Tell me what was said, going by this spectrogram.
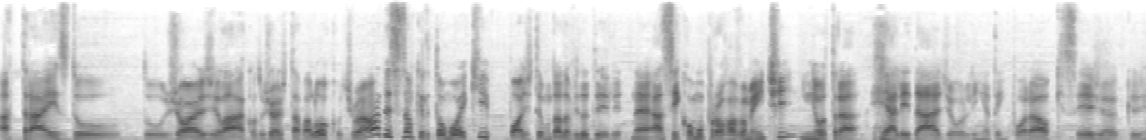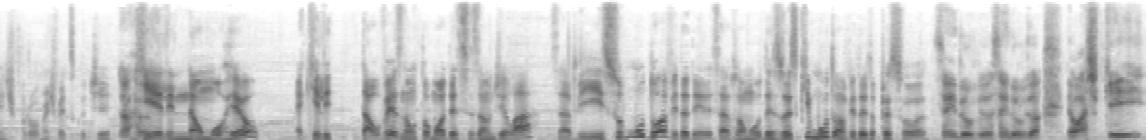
atrás do do Jorge lá, quando o Jorge tava louco, tipo, é uma decisão que ele tomou e que pode ter mudado a vida dele, né? Assim como provavelmente em outra realidade ou linha temporal que seja, que a gente provavelmente vai discutir, uhum. que ele não morreu, é que ele talvez não tomou a decisão de ir lá, sabe? E isso mudou a vida dele, sabe? São decisões que mudam a vida da pessoa. Sem dúvida, sem dúvida. Eu acho que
